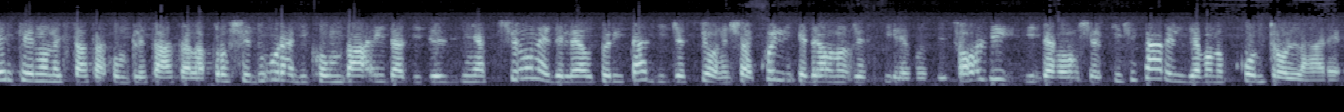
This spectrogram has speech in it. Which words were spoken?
Perché non è stata completata la procedura di convalida di designazione delle autorità di gestione, cioè quelli che devono gestire questi soldi li devono certificare, li devono controllare.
